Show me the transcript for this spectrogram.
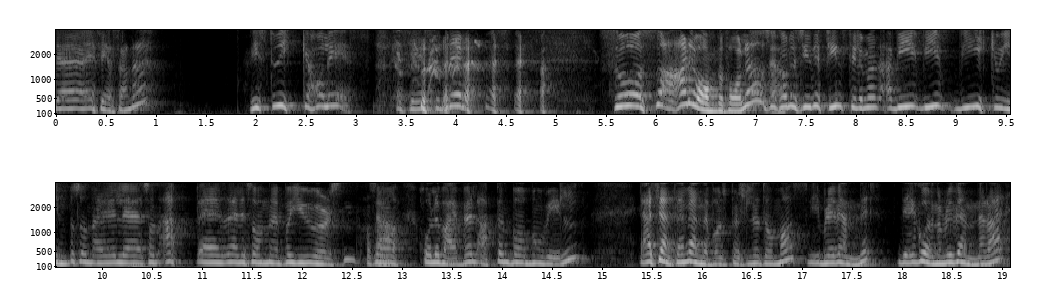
det er Efeserne Hvis du ikke har lest Efeserbrevet, så, så er det å anbefale. Og så kan du si det fins til og med vi, vi, vi gikk jo inn på sånn, der, sånn app eh, eller sånn på YouVersion, altså Ja. Holy Bible-appen på mobilen. Jeg sendte en venneforespørsel til Thomas. Vi ble venner. Det går an å bli venner der.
